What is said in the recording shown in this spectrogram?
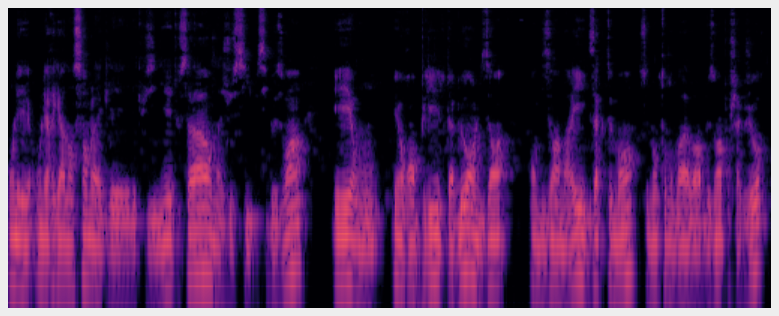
On les on les regarde ensemble avec les, les cuisiniers tout ça. On a juste si, si besoin et on et on remplit le tableau en disant en disant à Marie exactement ce dont on va avoir besoin pour chaque jour.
